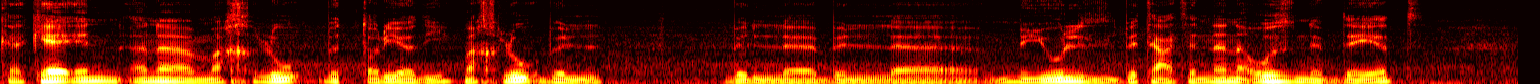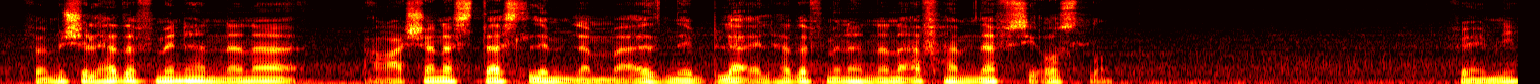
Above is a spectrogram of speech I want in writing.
ككائن أنا مخلوق بالطريقة دي مخلوق بال بال بالميول بتاعت إن أنا اذنب ديت فمش الهدف منها إن أنا عشان أستسلم لما أذنب لا الهدف منها إن أنا أفهم نفسي أصلا فاهمني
